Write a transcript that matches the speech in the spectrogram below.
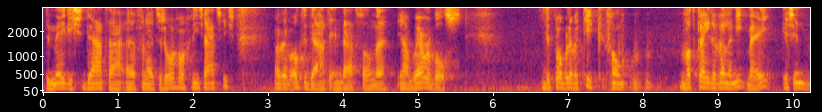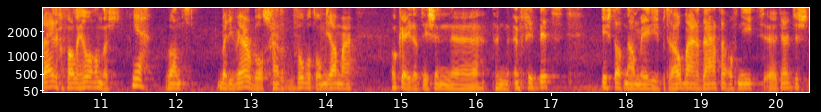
de medische data vanuit de zorgorganisaties. Maar we hebben ook de data inderdaad van de ja, wearables. De problematiek van wat kan je er wel en niet mee, is in beide gevallen heel anders. Ja. Want bij die wearables gaat het bijvoorbeeld om, ja, maar oké, dat is een, uh, een, een, Fitbit. Is dat nou medisch betrouwbare data of niet? Uh, ja, dus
